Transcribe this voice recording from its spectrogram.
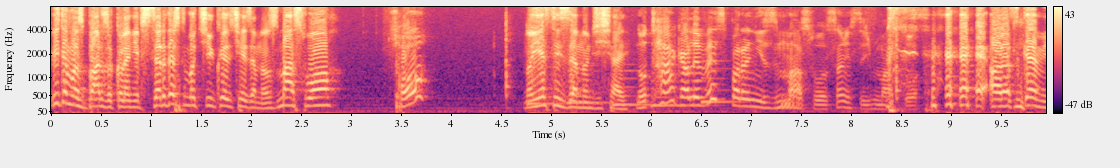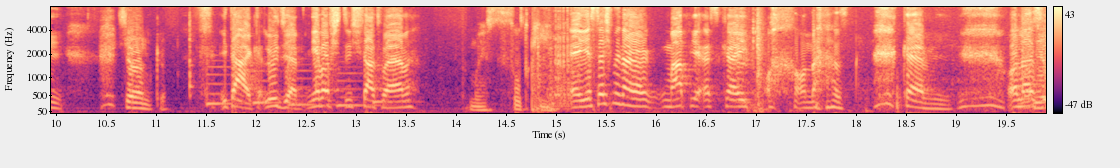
Witam was bardzo kolejnie w serdecznym odcinku, jest dzisiaj ze mną z Masło. Co? No jesteś ze mną dzisiaj. No tak, ale weź parę nie z masło, sam jesteś masło. Oraz Kemi. Siemanko. I tak, ludzie, nie baw się tym światłem. Moje sutki. E, jesteśmy na mapie Escape o, o nas... Kemi. O nazwie...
